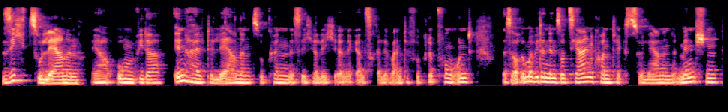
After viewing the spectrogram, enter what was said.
sich zu lernen, ja, um wieder Inhalte lernen zu können, ist sicherlich eine ganz relevante Verknüpfung und es auch immer wieder in den sozialen Kontext zu lernen. Menschen,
